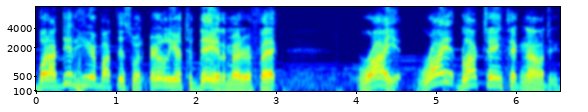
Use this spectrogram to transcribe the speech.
but I did hear about this one earlier today, as a matter of fact. Riot, Riot blockchain technology.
